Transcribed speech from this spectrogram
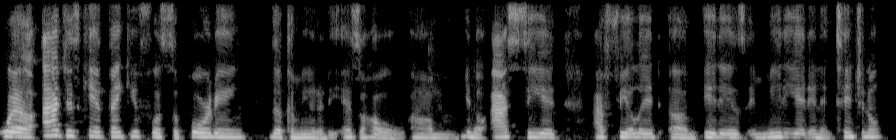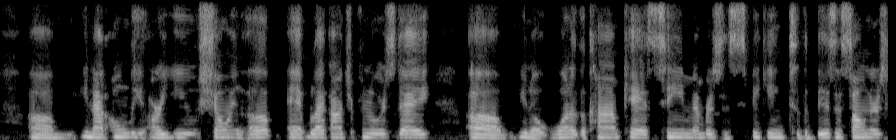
Well, I just can't thank you for supporting the community as a whole. Um, you know, I see it, I feel it. Um, it is immediate and intentional. Um, you not only are you showing up at Black Entrepreneurs Day, um, you know, one of the Comcast team members is speaking to the business owners.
